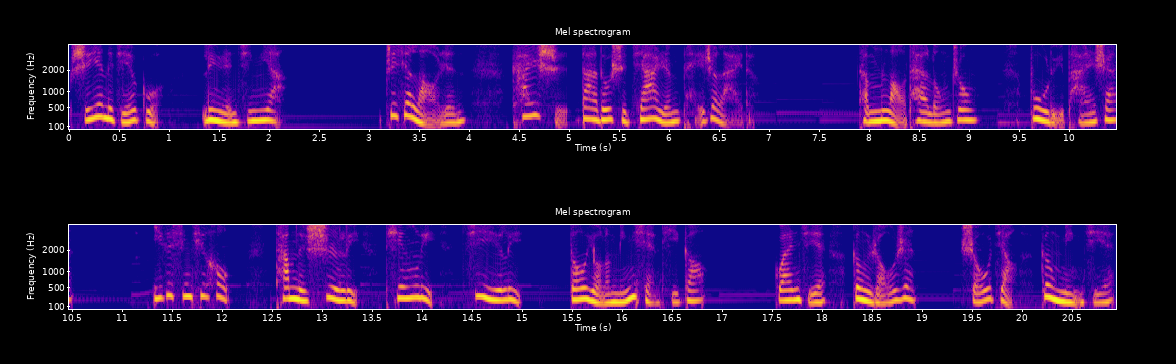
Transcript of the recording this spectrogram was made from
实验的结果令人惊讶：这些老人开始大都是家人陪着来的，他们老态龙钟，步履蹒跚。一个星期后，他们的视力、听力、记忆力都有了明显提高，关节更柔韧，手脚更敏捷，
